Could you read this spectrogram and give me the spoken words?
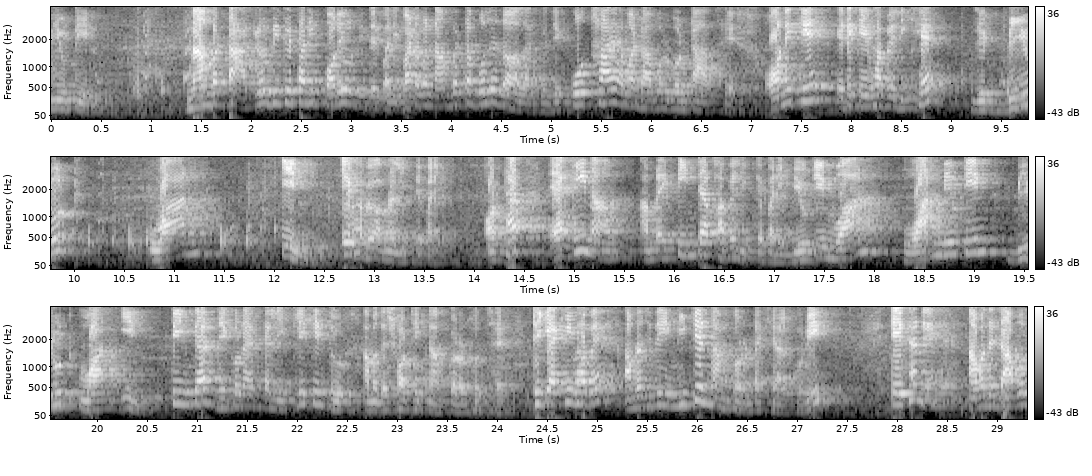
বিউটিন। নাম্বারটা আগেও দিতে পারি, পরেও দিতে পারি বাট আমার নাম্বারটা বলে দেওয়া লাগবে যে কোথায় আমার ডাবল বন্ডটা আছে। অনেকে এটাকে এভাবে লিখে যে বিউট ওয়ান ইন। এভাবেও আমরা লিখতে পারি। অর্থাৎ একই নাম আমরা এই তিনটা ভাবে লিখতে পারি। Butene one one butene but one ene তিনটার যে কোনো একটা লিখলেই কিন্তু আমাদের সঠিক নামকরণ হচ্ছে। ঠিক একইভাবে আমরা যদি নিচের নামকরণটা খেয়াল করি, এখানে আমাদের ডাবল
